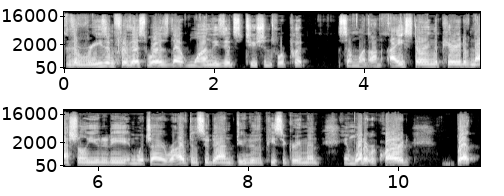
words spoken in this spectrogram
The reason for this was that one, these institutions were put somewhat on ice during the period of national unity in which I arrived in Sudan due to the peace agreement and what it required. But,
